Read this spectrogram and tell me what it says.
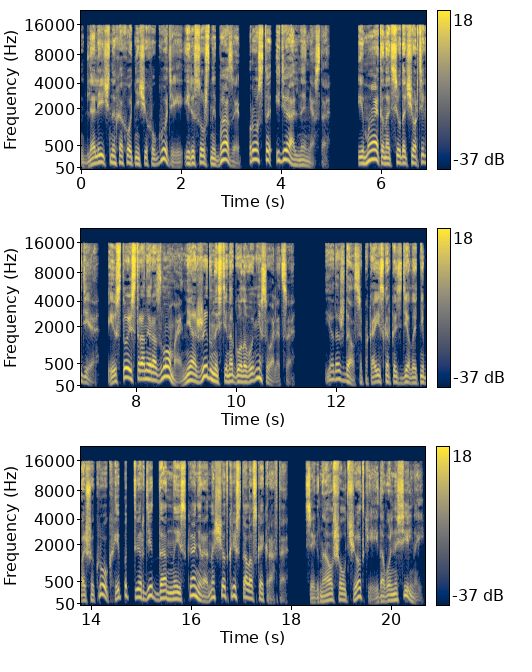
Для личных охотничьих угодий и ресурсной базы просто идеальное место. И Майтон отсюда черти где. И с той стороны разлома неожиданности на голову не свалятся. Я дождался, пока искорка сделает небольшой круг и подтвердит данные сканера насчет кристаллов Скайкрафта. Сигнал шел четкий и довольно сильный.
